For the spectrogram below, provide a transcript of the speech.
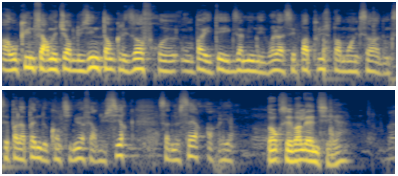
à aucune fermeture de l'usine tant que les offres n'ont pas été examinées. Voilà, c'est pas plus, pas moins que ça. Donc c'est pas la peine de continuer à faire du cirque, ça ne sert à rien. Donc c'est Valencia. Hein?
